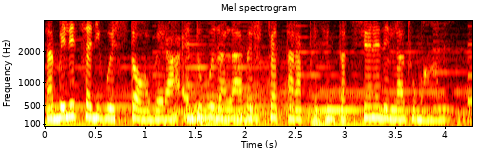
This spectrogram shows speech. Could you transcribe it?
La bellezza di quest'opera è dovuta alla perfetta rappresentazione del lato umano.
